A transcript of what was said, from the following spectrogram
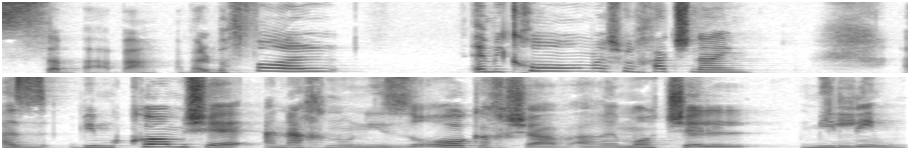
סבבה, אבל בפועל הם ייקחו משהו אחד, שניים. אז במקום שאנחנו נזרוק עכשיו ערימות של מילים,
